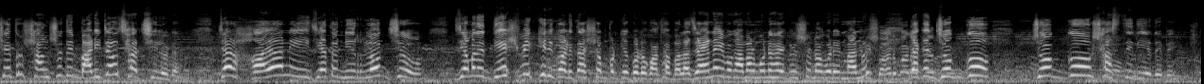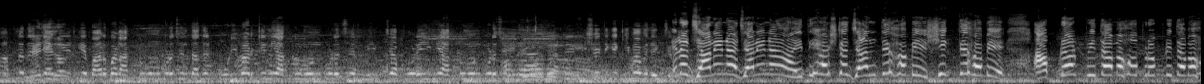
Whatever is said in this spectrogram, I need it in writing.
সে তো সাংসদের বাড়িটাও ছাড়ছিল না। যার হায়া নেই যে এত নির্লজ্জ যে আমাদের দেশ বিক্রি করে তার সম্পর্কে কোনো কথা বলা যায় না। এবং আমার মনে হয় কৃষ্ণনগরের মানুষ তাকে যোগ্য যোগ্য শাস্তি দিয়ে দেবে। আপনাদের ক্যান্ডিডেটকে বারবার আক্রমণ করেছেন তাদের পরিবারকে নিয়ে আক্রমণ করেছেন মির্জাফর এই নিয়ে আক্রমণ করেছেন বিষয়টিকে কীভাবে দেখছেন? এটা জানে না জানে না ইতিহাসটা জানতে হবে শিখতে হবে। আপনার পিতামহ প্রপিতামহ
